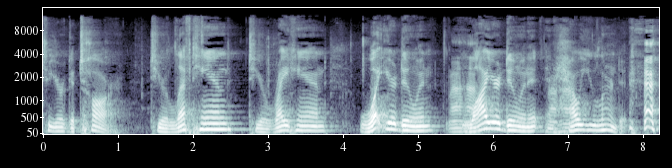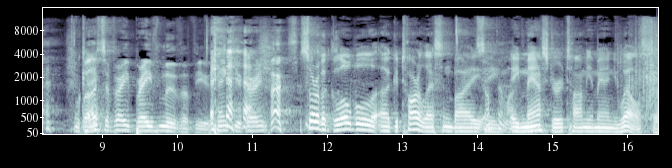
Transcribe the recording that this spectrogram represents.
to your guitar, to your left hand, to your right hand, what you're doing, Uh-huh. why you're doing it, and how you learned it. Well, that's a very brave move of you. Thank you very much. Sort of a global uh, guitar lesson by a, like a master, Tommy Emmanuel. So.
